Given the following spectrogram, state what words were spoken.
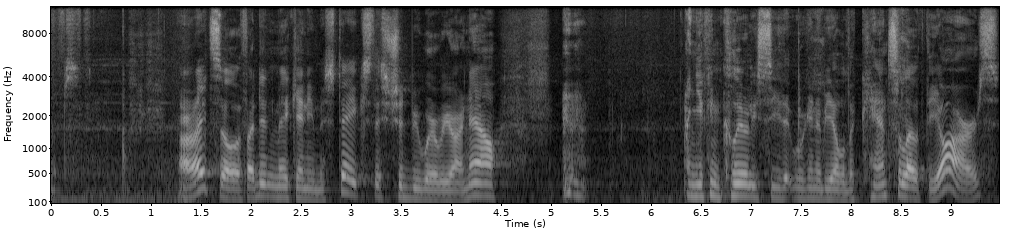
Oops. All right, so if I didn't make any mistakes, this should be where we are now. and you can clearly see that we're going to be able to cancel out the R's.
